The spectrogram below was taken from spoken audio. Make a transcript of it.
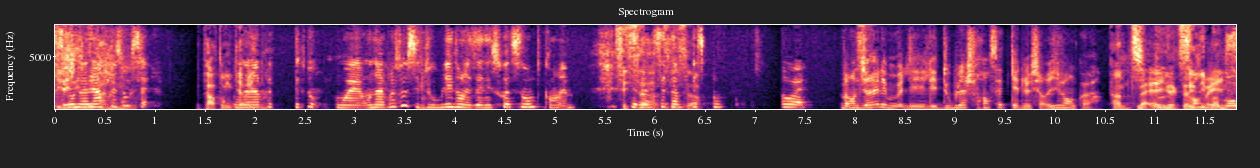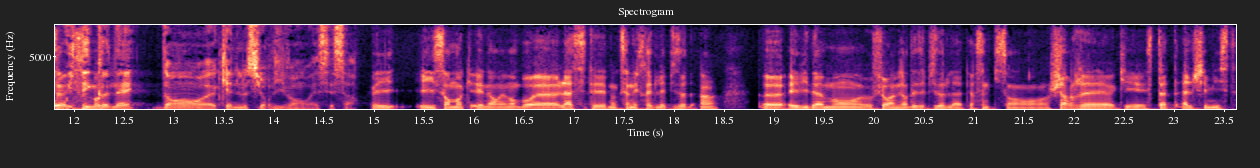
Et On a l'impression que c'est. Pardon, Karine? ouais, on a l'impression que c'est doublé dans les années 60 quand même. C'est Ça c'est ça. Ouais. Bah, on dirait les, les, les doublages français de Ken le Survivant, quoi. Un petit Bah, peu. C'est les Et moments où il déconnait dans euh, Ken le survivant. Ouais, c'est ça. Oui, et il s'en manque énormément. Bon, euh, là, c'était donc c'est un extrait de l'épisode 1. Euh, évidemment, au fur et à mesure des épisodes, la personne qui s'en chargeait, euh, qui est Stat Alchemist,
